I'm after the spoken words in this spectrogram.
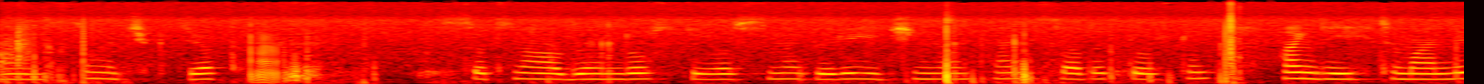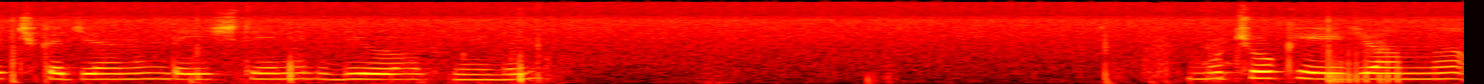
Aynısı mı çıkacak? Satın aldığın dost yuvasına göre içinden hangi sadık dostun hangi ihtimalle çıkacağının değiştiğini biliyor muydun? Bu çok heyecanlı.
